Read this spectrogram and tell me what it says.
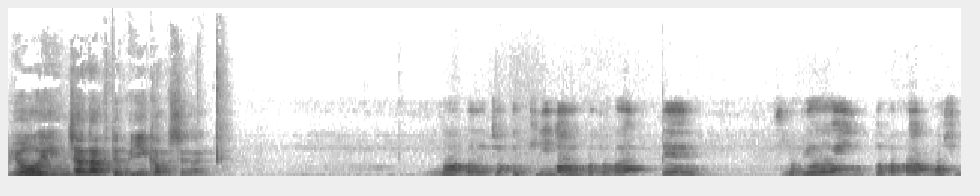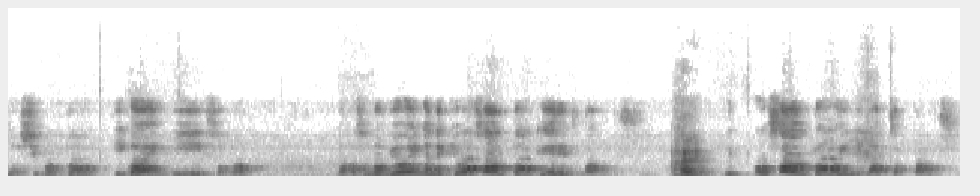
病院じゃなくてもいいかもしれない。なんかねちょっと気になることがあってその病院とか看護師の仕事以外にそのなんかその病院がね共産党系列なんです。はい。で共産党員になっちゃったんです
